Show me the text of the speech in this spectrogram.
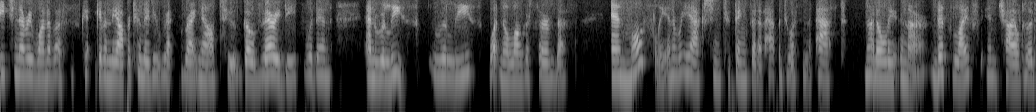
each and every one of us is given the opportunity right now to go very deep within and release, release what no longer serves us, and mostly in a reaction to things that have happened to us in the past, not only in our this life in childhood,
